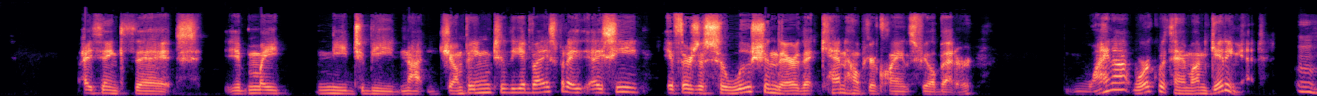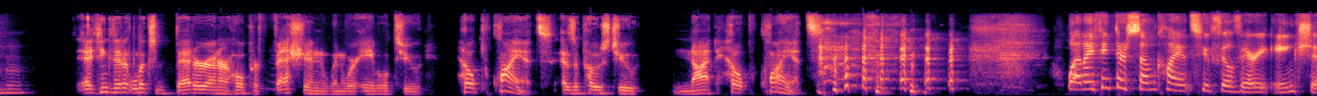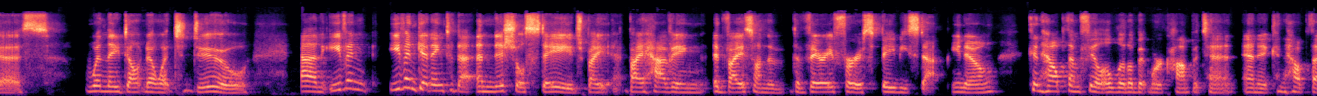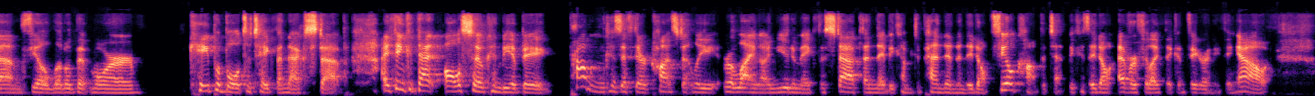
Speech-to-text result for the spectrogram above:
I think that it might need to be not jumping to the advice, but I, I see if there's a solution there that can help your clients feel better, why not work with him on getting it? Mm-hmm. I think that it looks better on our whole profession when we're able to help clients as opposed to not help clients. well, and I think there's some clients who feel very anxious when they don't know what to do. And even even getting to that initial stage by by having advice on the, the very first baby step, you know, can help them feel a little bit more competent and it can help them feel a little bit more capable to take the next step. I think that also can be a big problem because if they're constantly relying on you to make the step, then they become dependent and they don't feel competent because they don't ever feel like they can figure anything out.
